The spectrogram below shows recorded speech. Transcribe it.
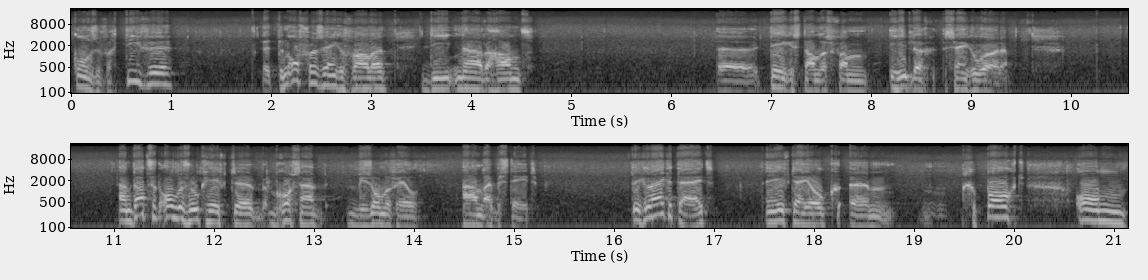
conservatieven uh, ten offer zijn gevallen die na de hand tegenstanders van Hitler zijn geworden. Aan dat soort onderzoek heeft uh, bijzonder veel aandacht besteed. Tegelijkertijd heeft hij ook um, gepoogd om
